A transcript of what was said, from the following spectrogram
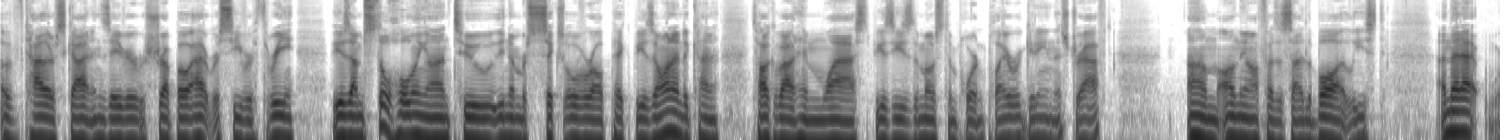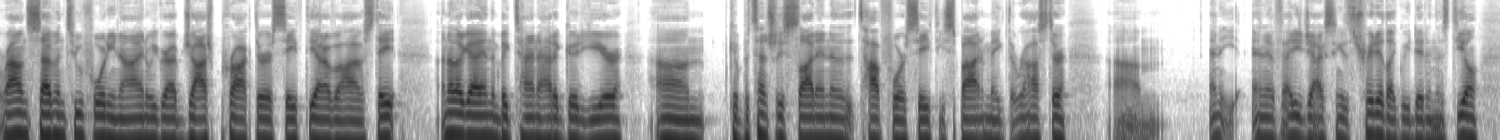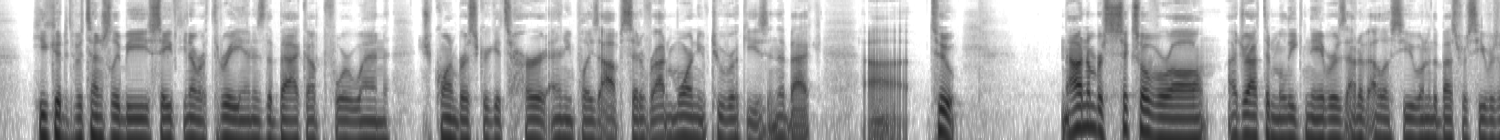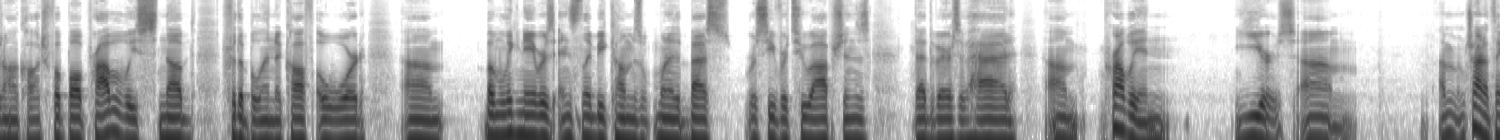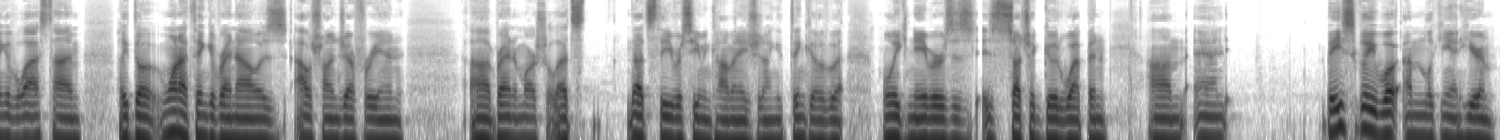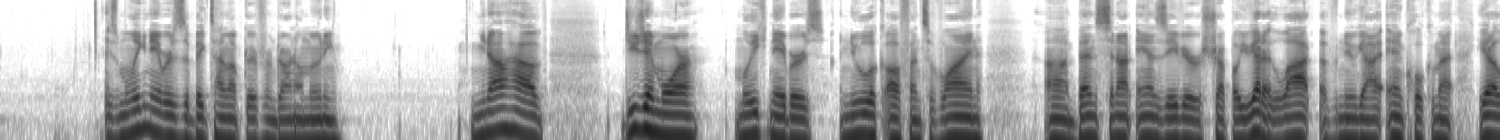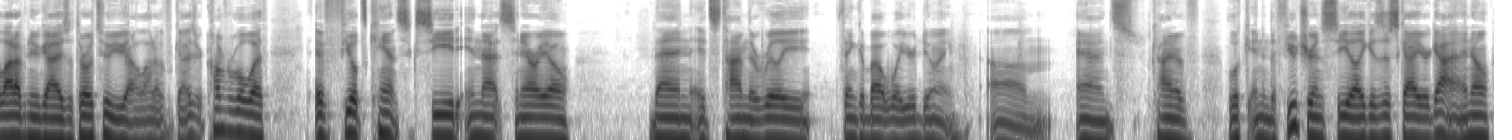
of Tyler Scott and Xavier Restrepo at receiver three because I'm still holding on to the number six overall pick because I wanted to kind of talk about him last because he's the most important player we're getting in this draft um, on the offensive side of the ball, at least. And then at round seven, 249, we grabbed Josh Proctor, a safety out of Ohio State. Another guy in the Big Ten had a good year. Um, could potentially slot in at the top four safety spot and make the roster. Um, and and if Eddie Jackson gets traded like we did in this deal, he could potentially be safety number three and is the backup for when Jaquan Brisker gets hurt and he plays opposite of Rod Moore and you have two rookies in the back uh, two. Now number six overall, I drafted Malik Nabers out of LSU, one of the best receivers in all college football, probably snubbed for the Biletnikoff Award. Um, but Malik Nabers instantly becomes one of the best receiver two options that the Bears have had um, probably in years. Um, I'm, I'm trying to think of the last time. Like the one I think of right now is Alshon Jeffery and uh, Brandon Marshall. That's that's the receiving combination I can think of. But Malik Nabers is is such a good weapon. Um, and basically, what I'm looking at here is Malik Nabers is a big time upgrade from Darnell Mooney. You now have DJ Moore, Malik Nabers, a new look offensive line uh, Ben Sinnott and Xavier Restrepo. You got a lot of new guys, and Cole Kmet. You got a lot of new guys to throw to. You got a lot of guys you're comfortable with. If Fields can't succeed in that scenario, then it's time to really think about what you're doing um, and kind of look into the future and see like, is this guy your guy? I know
